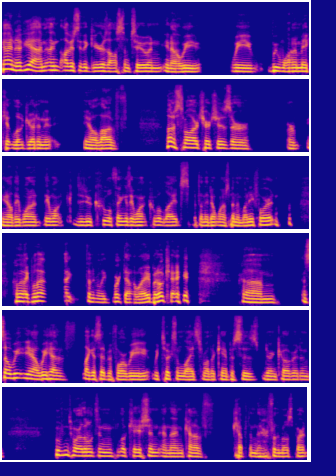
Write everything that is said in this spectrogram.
kind of yeah. I mean, obviously the gear is awesome too, and you know we we we want to make it look good, and it, you know a lot of a lot of smaller churches are or you know they want to they want to do cool things, they want cool lights, but then they don't want to spend the money for it. I'm like, well that, that doesn't really work that way, but okay. um, and so we you know we have like I said before, we we took some lights from other campuses during COVID and moved into our Littleton location, and then kind of kept them there for the most part.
